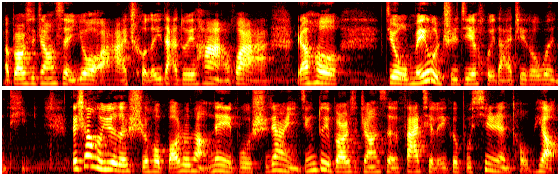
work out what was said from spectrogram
然后 Boris Johnson 又啊扯了一大堆哈话，然后。就没有直接回答这个问题。在上个月的时候，保守党内部实际上已经对 Boris Johnson 发起了一个不信任投票，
